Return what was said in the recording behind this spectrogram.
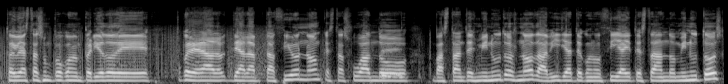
todavía estás un poco en periodo de, un poco de, de adaptación, ¿no? Que estás jugando sí. bastantes minutos, ¿no? David ya te conocía y te está dando minutos.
